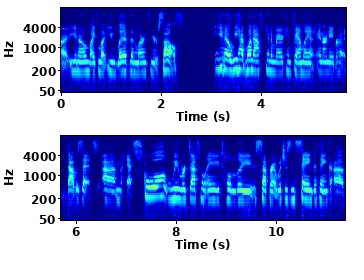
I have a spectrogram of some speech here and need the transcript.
uh, you know like let you live and learn for yourself you know, we had one African American family in our neighborhood. That was it. Um, at school, we were definitely totally separate, which is insane to think of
